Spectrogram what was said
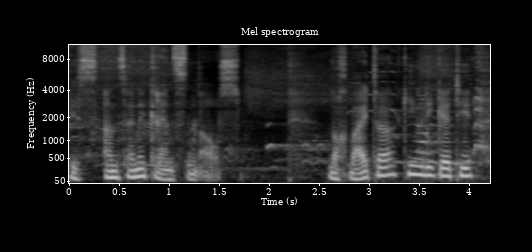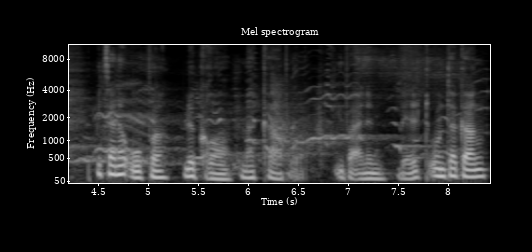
bis an seine Grenzen aus. Noch weiter ging Ligeti mit seiner Oper Le Grand Macabre über einen Weltuntergang,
